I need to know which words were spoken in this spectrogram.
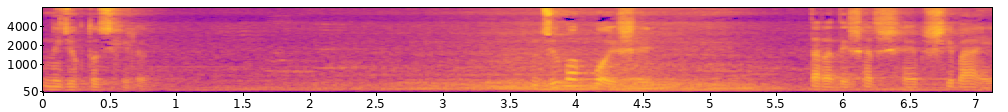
নিযুক্ত ছিল। যুবক বয়সে তারা দেশের সেব সেবায়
